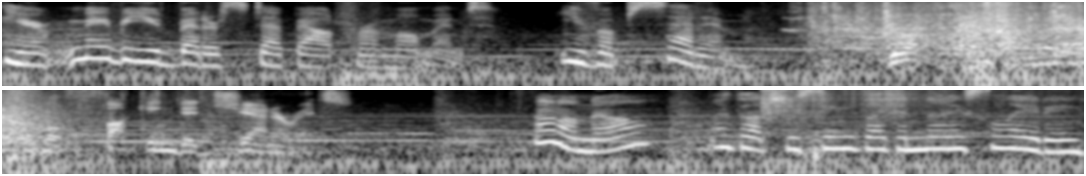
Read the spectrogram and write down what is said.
Here, maybe you'd better step out for a moment. You've upset him. Your friend's a miserable fucking degenerate. I don't know. I thought she seemed like a nice lady.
